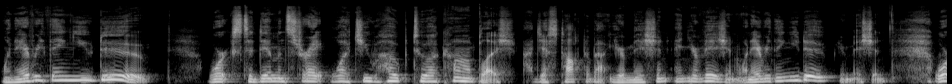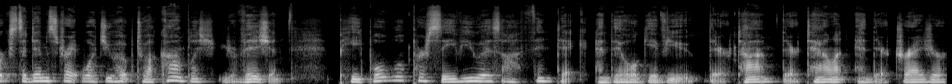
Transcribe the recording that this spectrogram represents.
When everything you do works to demonstrate what you hope to accomplish. I just talked about your mission and your vision. When everything you do, your mission, works to demonstrate what you hope to accomplish, your vision, people will perceive you as authentic and they will give you their time, their talent, and their treasure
